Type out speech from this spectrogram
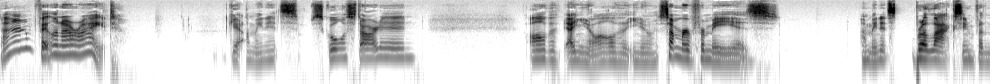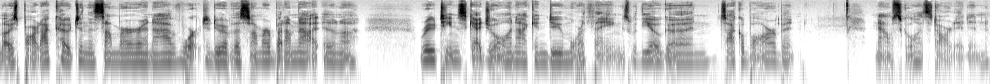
I'm feeling all right. Yeah, I mean it's school started. All the you know all the you know summer for me is, I mean it's relaxing for the most part. I coach in the summer and I have work to do over the summer, but I'm not in a routine schedule and I can do more things with yoga and cycle bar. But now school has started and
